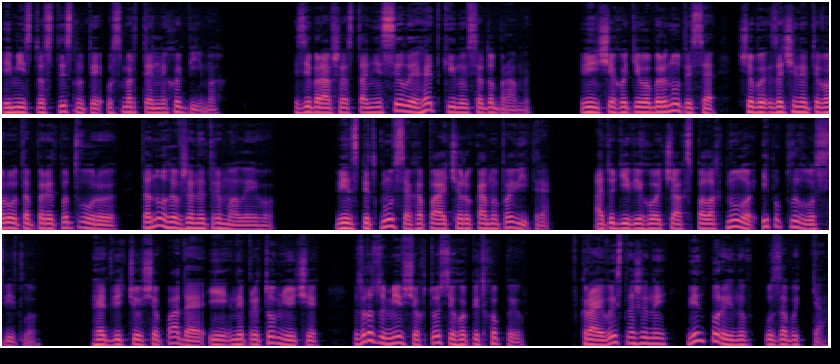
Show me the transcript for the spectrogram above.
і місто стиснути у смертельних обіймах. Зібравши останні сили, Гет кинувся до брами. Він ще хотів обернутися, щоб зачинити ворота перед потворою, та ноги вже не тримали його. Він спіткнувся, хапаючи руками повітря, а тоді в його очах спалахнуло і попливло світло. Гед відчув, що падає, і, не притомнюючи, зрозумів, що хтось його підхопив. Вкрай виснажений, він поринув у забуття.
